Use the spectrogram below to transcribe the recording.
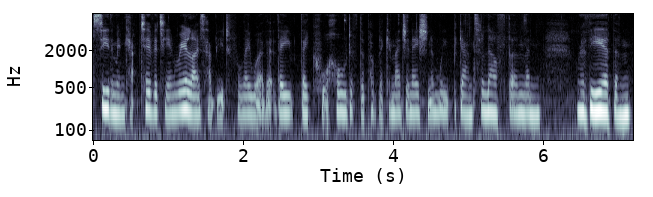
see them in captivity and realise how beautiful they were that they, they caught hold of the public imagination and we began to love them and revere them.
